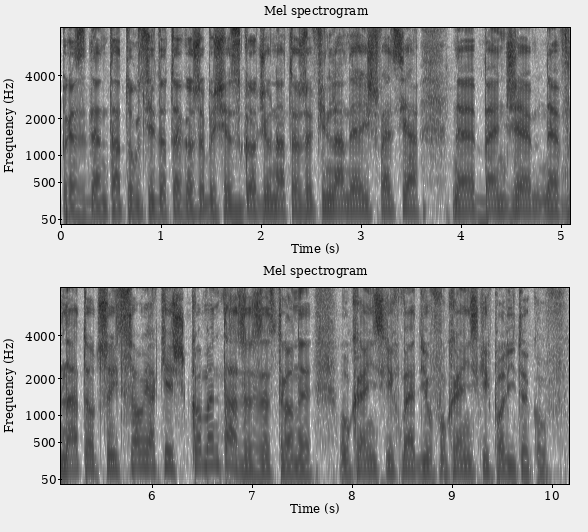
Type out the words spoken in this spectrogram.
prezydenta Turcji do tego, żeby się zgodził na to, że Finlandia i Szwecja będzie w NATO. Czy są jakieś komentarze ze strony ukraińskich mediów, ukraińskich polityków?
